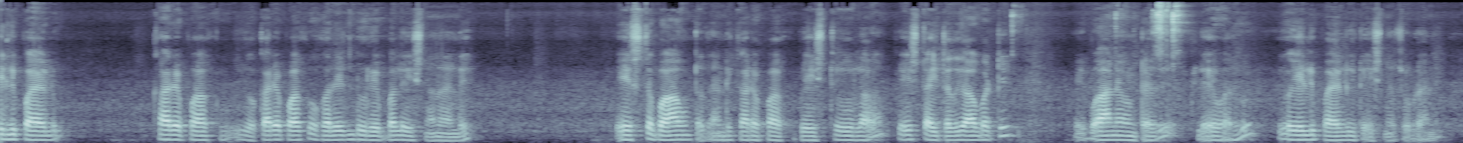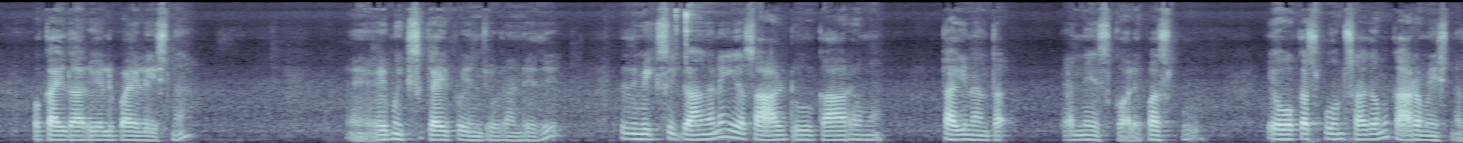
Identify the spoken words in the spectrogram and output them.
ఎల్లిపాయలు కరివేపాకు ఇగో కరివేపాకు ఒక రెండు రెబ్బలు వేసినానండి. వేస్తే బాగుంటుందండి కరివేపాకు పేస్టులా పేస్ట్ అవుతుంది కాబట్టి బాగానే ఉంటుంది ఫ్లేవరు. ఇగో ఎల్లిపాయలు ఇటు వేసిన చూడండి. ఒక ఐదు ఆరు ఎల్లిపాయలు వేసిన. మిక్స్కి అయిపోయింది చూడండి ఇది. ఇది మిక్సీకి కాగానే ఇక సాల్టు కారం తగినంత అన్నీ వేసుకోవాలి. పసుపు ఒక స్పూన్ సగం కారం వేసిన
